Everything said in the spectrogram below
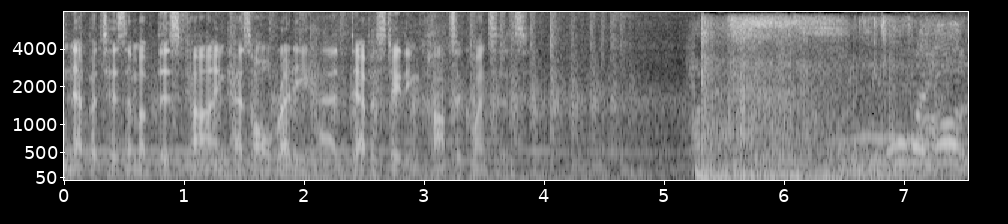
Nepotism of this kind has already had devastating consequences. Oh my God!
